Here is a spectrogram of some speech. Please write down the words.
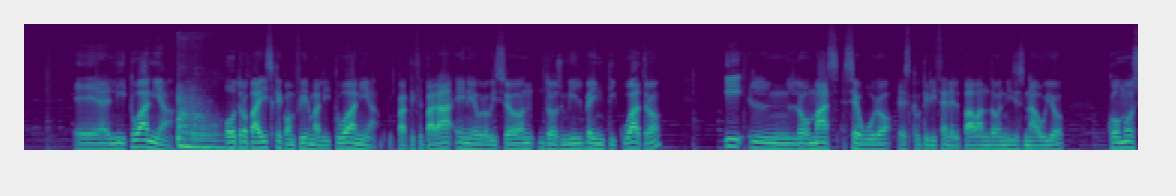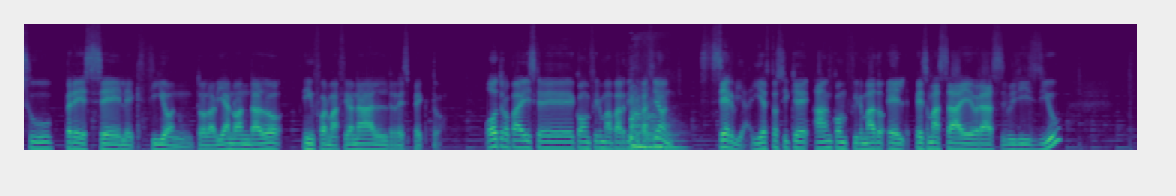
Lituania otro país que confirma, Lituania, participará en Eurovisión 2024 y lo más seguro es que utilicen el Pavandonis Nauyo como su preselección. Todavía no han dado información al respecto. Otro país que confirma participación, Serbia. Y esto sí que han confirmado el Pesmasae Brasiliu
